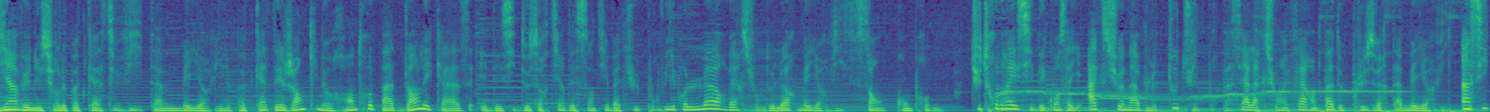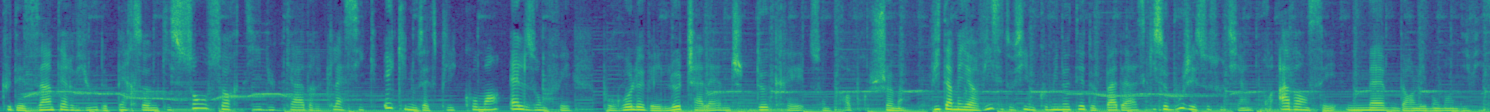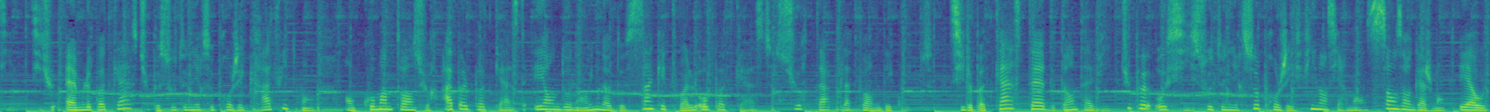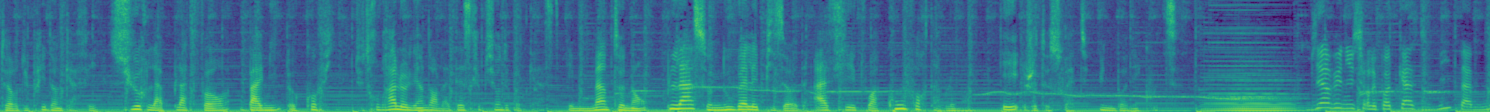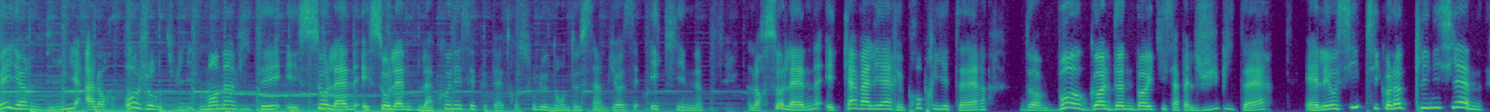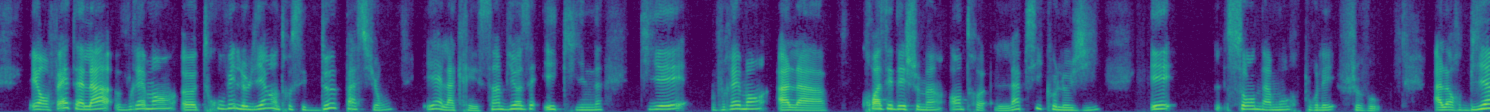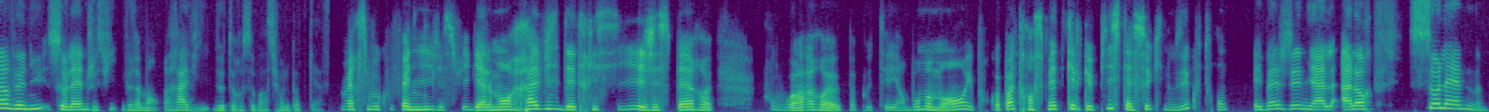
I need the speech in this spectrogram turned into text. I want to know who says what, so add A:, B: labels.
A: Bienvenue sur le podcast Vie ta meilleure vie, le podcast des gens qui ne rentrent pas dans les cases et décident de sortir des sentiers battus pour vivre leur version de leur meilleure vie sans compromis. Tu trouveras ici des conseils actionnables tout de suite pour passer à l'action et faire un pas de plus vers ta meilleure vie, ainsi que des interviews de personnes qui sont sorties du cadre classique et qui nous expliquent comment elles ont fait pour relever le challenge de créer son propre chemin. Vie ta meilleure vie, c'est aussi une communauté de badass qui se bouge et se soutient pour avancer même dans les moments difficiles. Si tu aimes le podcast, tu peux soutenir ce projet gratuitement en commentant sur Apple Podcast et en donnant une note de 5 étoiles au podcast sur ta plateforme d'écoute. Si le podcast t'aide dans ta vie, tu peux aussi soutenir ce projet financièrement sans engagement et à hauteur du prix d'un café sur la plateforme Buy Me a Coffee. Tu trouveras le lien dans la description du podcast. Et maintenant, place au nouvel épisode. Assieds-toi confortablement et je te souhaite une bonne écoute.
B: Bienvenue sur le podcast Vie ta meilleure vie. Alors aujourd'hui, mon invité est Solène et Solène, vous la connaissez peut-être sous le nom de Symbiose Equine. Alors Solène est cavalière et propriétaire d'un beau golden boy qui s'appelle Jupiter. Elle est aussi psychologue clinicienne. Et en fait, elle a vraiment euh, trouvé le lien entre ces deux passions et elle a créé Symbiose Équine, qui est vraiment à la croisée des chemins entre la psychologie et son amour pour les chevaux. Alors, bienvenue Solène, je suis vraiment ravie de te recevoir sur le podcast.
C: Merci beaucoup Fanny, je suis également ravie d'être ici et j'espère euh, pouvoir euh, papoter un bon moment et pourquoi pas transmettre quelques pistes à ceux qui nous écouteront.
B: Eh bien, génial. Alors, Solène,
